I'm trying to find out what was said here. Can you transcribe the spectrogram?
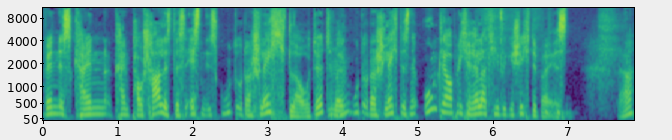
wenn es kein, kein pauschales, das Essen ist gut oder schlecht lautet, mhm. weil gut oder schlecht ist eine unglaublich relative Geschichte bei Essen ja,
